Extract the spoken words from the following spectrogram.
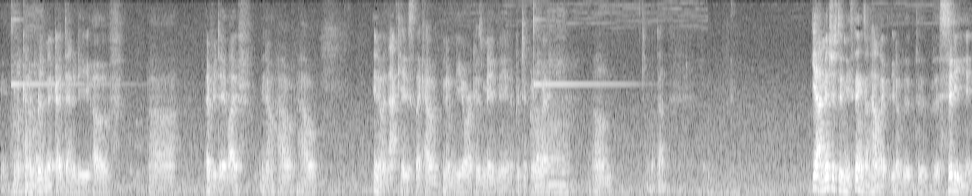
you know kind of rhythmic identity of uh, everyday life you know how how you know in that case like how you know new york has made me in a particular way. Um, about that yeah i'm interested in these things on how like you know the, the, the city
